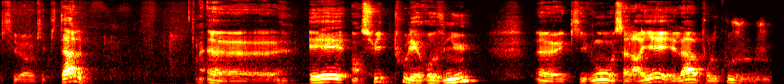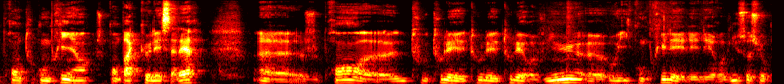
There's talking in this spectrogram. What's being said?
qui, va au capital, et ensuite tous les revenus qui vont aux salariés, et là, pour le coup, je, prends tout compris, hein, je ne prends pas que les salaires, euh, je prends euh, tous les, revenus, euh, y compris les, revenus sociaux.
